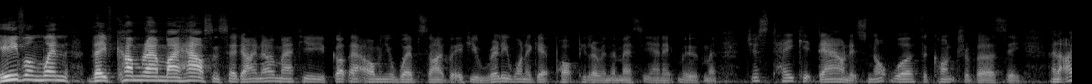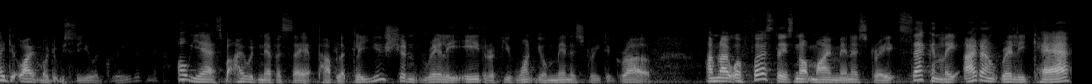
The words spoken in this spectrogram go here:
Even when they've come round my house and said, I know, Matthew, you've got that on your website, but if you really want to get popular in the Messianic movement, just take it down. It's not worth the controversy. And I do, I, what, so you agree with me? Oh, yes, but I would never say it publicly. You shouldn't really either if you want your ministry to grow. I'm like, well, firstly, it's not my ministry. Secondly, I don't really care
